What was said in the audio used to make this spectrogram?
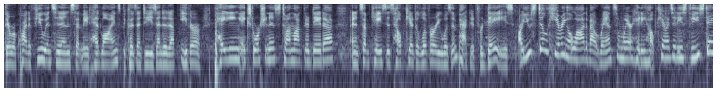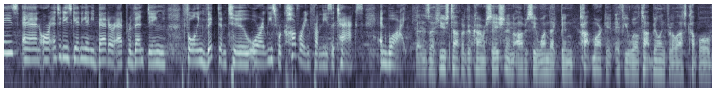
There were quite a few incidents that made headlines because entities ended up either paying extortionists to unlock their data, and in some cases, healthcare delivery was impacted for days. Are you still hearing a lot about ransomware hitting healthcare entities these days? And are entities getting any better at preventing falling victim to, or at least recovering from these attacks, and why? That is a huge topic of conversation and obviously one that's been top market, if you will, top billing for the last couple,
